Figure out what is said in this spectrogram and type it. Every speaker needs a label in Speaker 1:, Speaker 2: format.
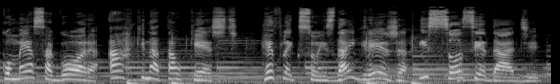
Speaker 1: Começa agora Arquinatal Cast, reflexões da igreja e sociedade.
